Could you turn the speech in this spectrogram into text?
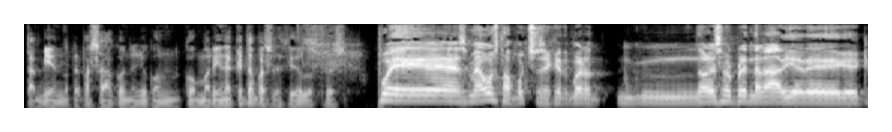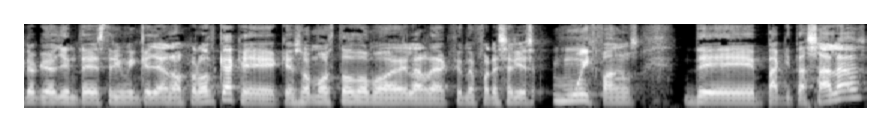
también repasaba con ello con, con Marina. ¿Qué te han parecido los tres? Pues me ha gustado mucho. Es que, bueno, no le sorprende a nadie de, creo que oyente de streaming que ya nos conozca, que, que somos todos en la redacción de Fuera Series muy fans de Paquita Salas.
